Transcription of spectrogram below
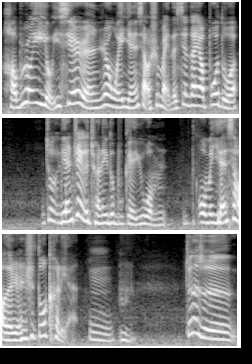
好不容易有一些人认为眼小是美的，现在要剥夺，就连这个权利都不给予我们，我们眼小的人是多可怜。嗯嗯，真的是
